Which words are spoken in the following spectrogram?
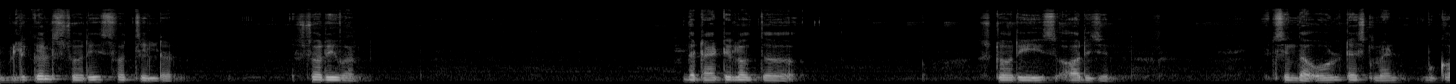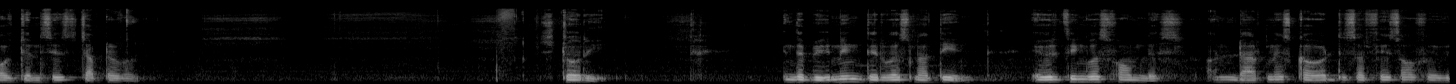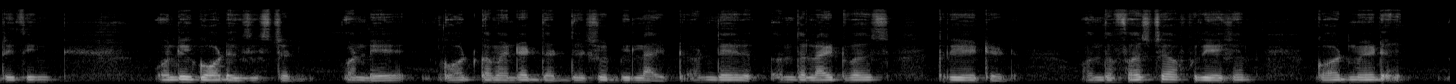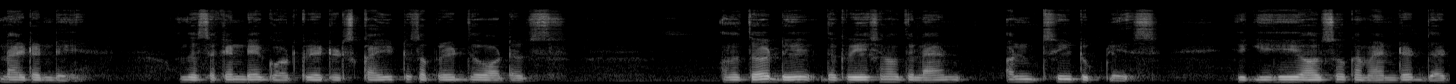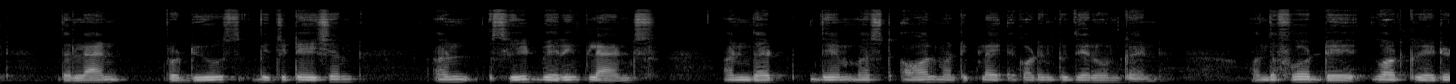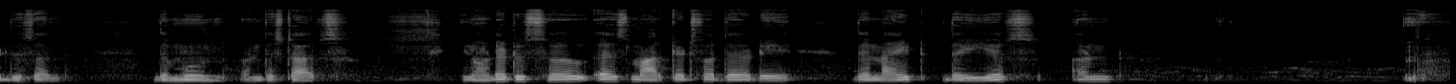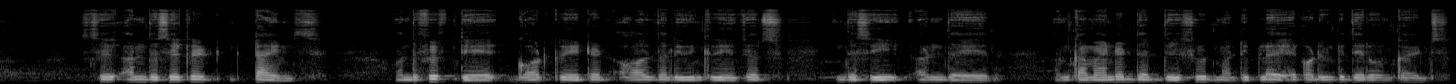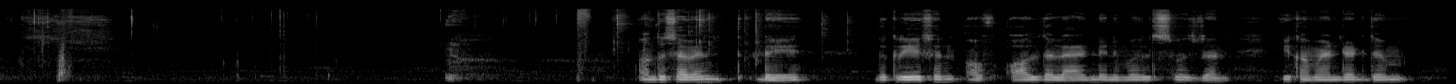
Biblical stories for children. Story 1 The title of the story is Origin. It's in the Old Testament book of Genesis, chapter 1. Story In the beginning, there was nothing, everything was formless, and darkness covered the surface of everything only God existed. One day, God commanded that there should be light, and, there, and the light was created. On the first day of creation, God made night and day. On the second day, God created sky to separate the waters. On the third day, the creation of the land and sea took place. He, he also commanded that the land produce vegetation and seed bearing plants, and that they must all multiply according to their own kind. On the fourth day, God created the sun, the moon, and the stars. In order to serve as markets for the day, the night, the years, and and the sacred times. On the fifth day, God created all the living creatures in the sea and the air, and commanded that they should multiply according to their own kinds. On the seventh day, the creation of all the land animals was done. He commanded them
